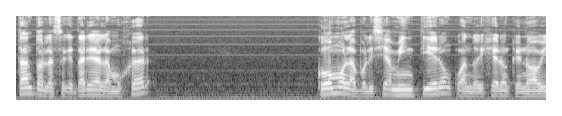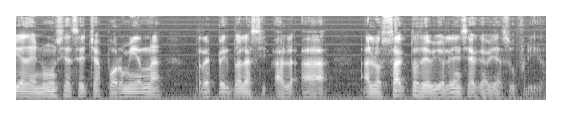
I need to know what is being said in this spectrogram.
tanto la Secretaría de la Mujer como la policía mintieron cuando dijeron que no había denuncias hechas por Mirna respecto a, a los actos de violencia que había sufrido.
